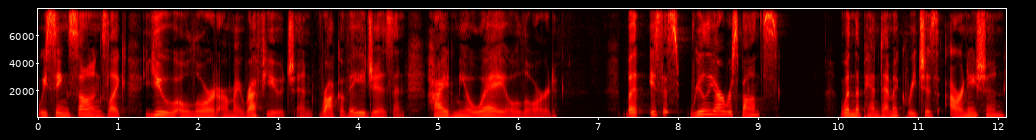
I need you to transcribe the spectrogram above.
We sing songs like, You, O Lord, are my refuge, and Rock of Ages, and Hide me away, O Lord. But is this really our response? When the pandemic reaches our nation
